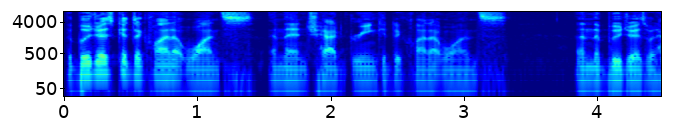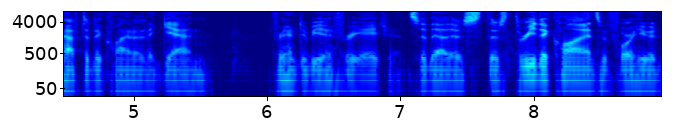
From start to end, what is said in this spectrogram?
The Blue Jays could decline it once and then Chad Green could decline it once, and the Blue Jays would have to decline it again for him to be a free agent. So yeah, there's there's three declines before he would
